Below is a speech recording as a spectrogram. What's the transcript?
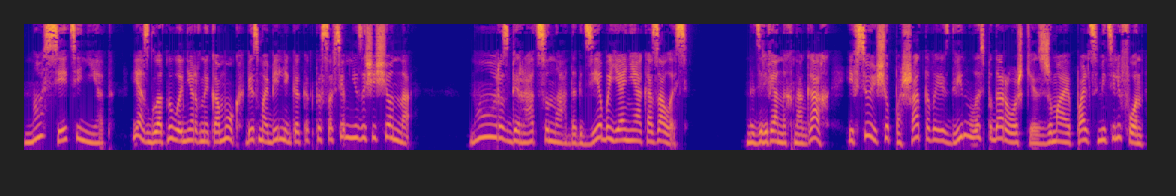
но сети нет. Я сглотнула нервный комок, без мобильника как-то совсем не защищенно. Но разбираться надо, где бы я ни оказалась. На деревянных ногах и все еще пошатываясь, двинулась по дорожке, сжимая пальцами телефон,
